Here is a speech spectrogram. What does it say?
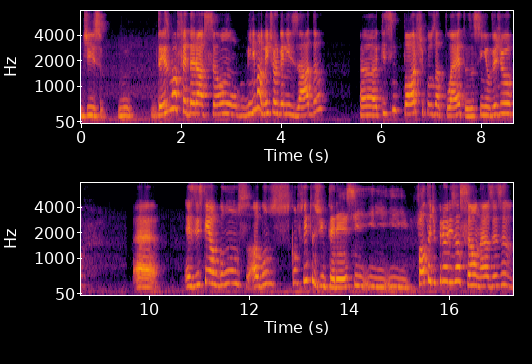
disso. Desde uma federação minimamente organizada ah, que se importe com os atletas. Assim, eu vejo. eh, existem alguns, alguns conflitos de interesse e, e falta de priorização, né? Às vezes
